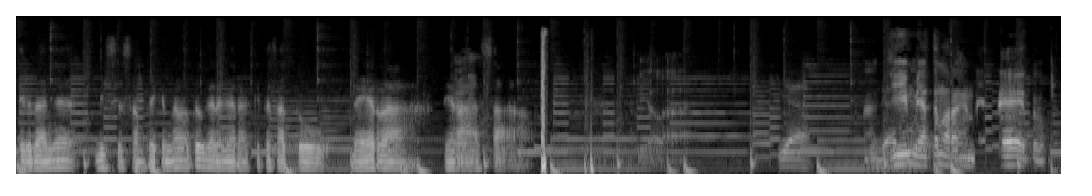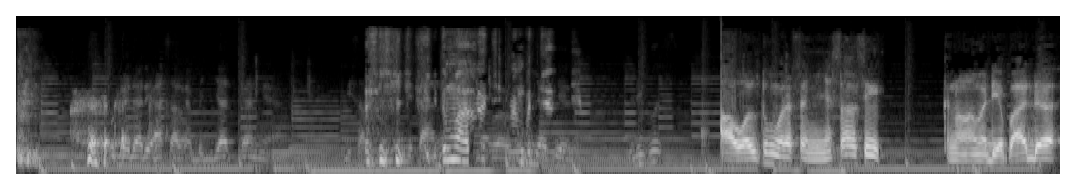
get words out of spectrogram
ceritanya bisa sampai kenal tuh gara-gara kita satu daerah daerah asal Iyalah. ya Nah, Udah. Jim ya kan orang yang tete tuh. udah dari asalnya bejat kan ya bisa Itu mah lu Jim yang bejat. ya. jadi gue awal tuh merasa menyesal sih kenal sama dia pada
